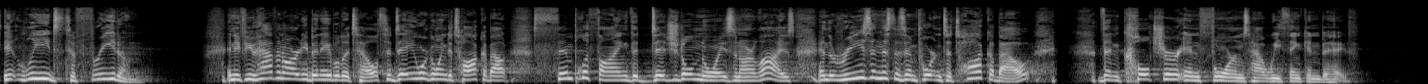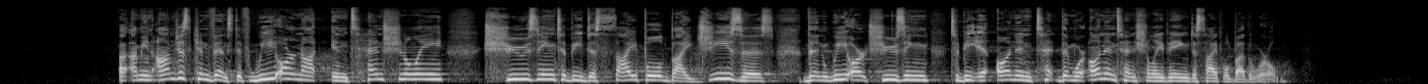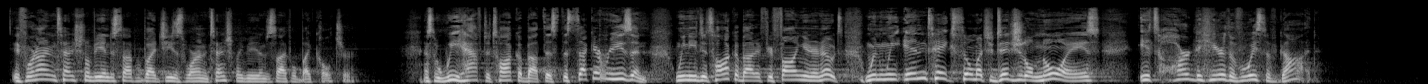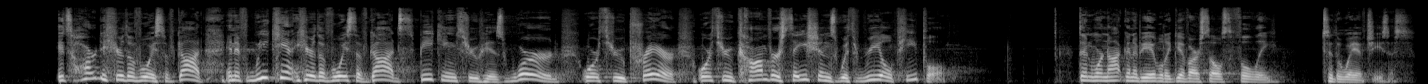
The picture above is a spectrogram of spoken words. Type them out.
It leads to freedom. And if you haven't already been able to tell, today we're going to talk about simplifying the digital noise in our lives. And the reason this is important to talk about, then culture informs how we think and behave. I mean, I'm just convinced if we are not intentionally choosing to be discipled by Jesus, then we are choosing to be uninten- then we're unintentionally being discipled by the world. If we're not intentionally being discipled by Jesus, we're unintentionally being discipled by culture. And so we have to talk about this. The second reason we need to talk about it, if you're following in your notes, when we intake so much digital noise, it's hard to hear the voice of God. It's hard to hear the voice of God. And if we can't hear the voice of God speaking through His Word or through prayer or through conversations with real people, then we're not going to be able to give ourselves fully to the way of Jesus.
